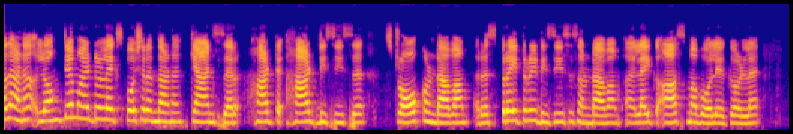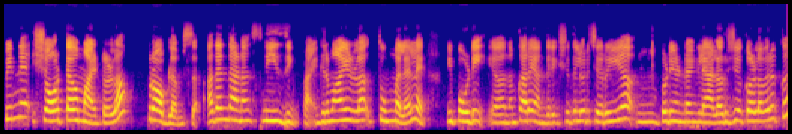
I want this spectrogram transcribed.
അതാണ് ലോങ് ടേം ആയിട്ടുള്ള എക്സ്പോഷർ എന്താണ്? Cancer heart heart disease stroke ഉണ്ടാവാം റെസ്പിറേറ്ററി ഡിസീസസ് ഉണ്ടാവാം ലൈക്ക് ആസ്മ പോലെയൊക്കെ ഉള്ള പിന്നെ ഷോർട്ട് ടേം ആയിട്ടുള്ള പ്രോബ്ലംസ് അതെന്താണ്? സ്നീസിങ് ഭയങ്കരമായുള്ള തുമ്മൽ അല്ലേ? ഈ പൊടി നമുക്കറിയാം അന്തരീക്ഷത്തിൽ ഒരു ചെറിയ പൊടി ഉണ്ടെങ്കിൽ അലർജി ഒക്കെ ഉള്ളവർക്ക്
